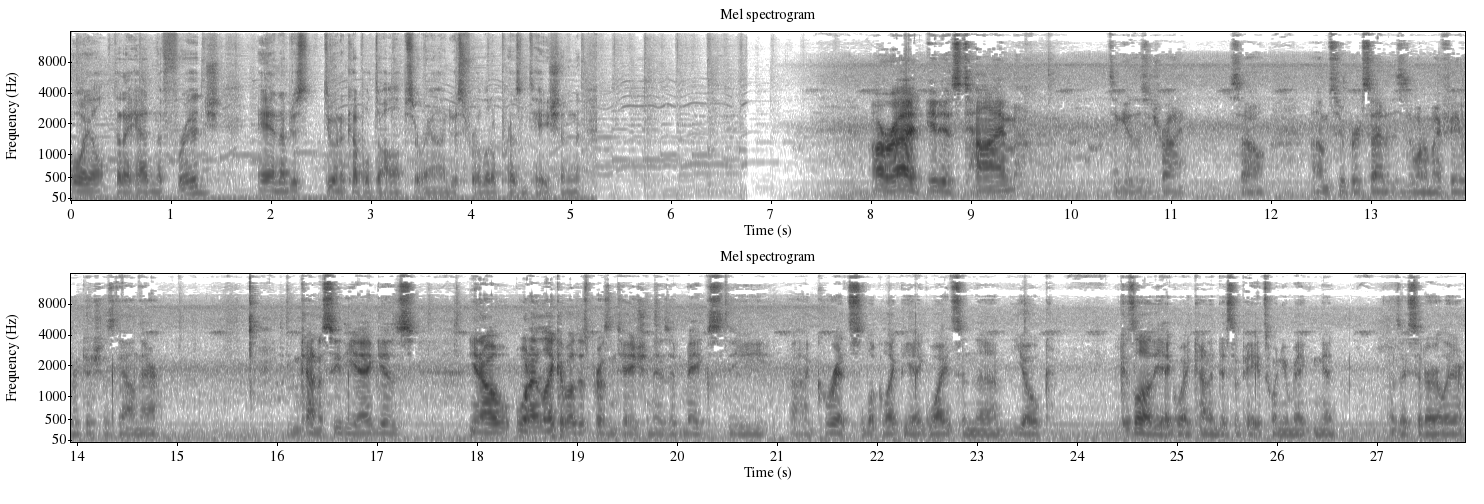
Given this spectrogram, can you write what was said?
oil that I had in the fridge and I'm just doing a couple dollops around just for a little presentation. All right, it is time to give this a try. So I'm super excited. This is one of my favorite dishes down there. You can kind of see the egg is, you know, what I like about this presentation is it makes the uh, grits look like the egg whites and the yolk because a lot of the egg white kind of dissipates when you're making it, as I said earlier.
